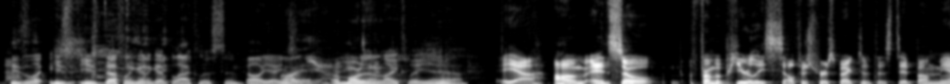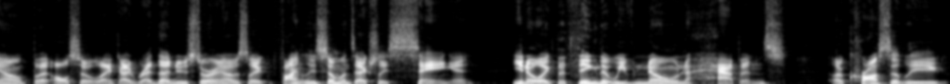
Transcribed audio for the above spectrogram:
enough. He's like he's he's definitely gonna get blacklisted. Oh yeah, he's, oh yeah. yeah. Or more than likely, yeah. yeah. Yeah. Um and so from a purely selfish perspective this did bum me out, but also like I read that news story and I was like finally someone's actually saying it. You know, like the thing that we've known happens across the league,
